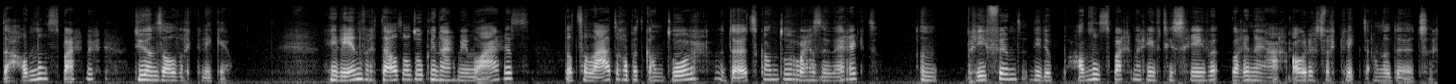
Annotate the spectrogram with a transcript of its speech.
de handelspartner, die hun zal verklikken. Helene vertelt dat ook in haar memoires, dat ze later op het kantoor, het Duits kantoor waar ze werkt, een brief vindt die de handelspartner heeft geschreven waarin hij haar ouders verklikt aan de Duitsers.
